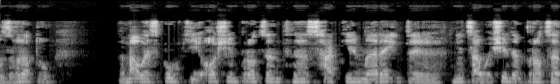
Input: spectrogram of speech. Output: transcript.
zwrotu. Małe spółki 8% z hakiem, rejty niecałe 7%,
